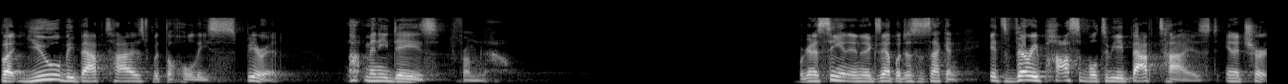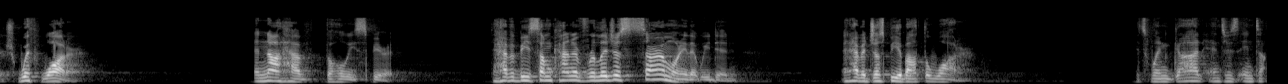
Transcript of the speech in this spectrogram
but you will be baptized with the Holy Spirit not many days from now. We're going to see in an example in just a second. It's very possible to be baptized in a church with water and not have the Holy Spirit. To have it be some kind of religious ceremony that we did and have it just be about the water. It's when God enters into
